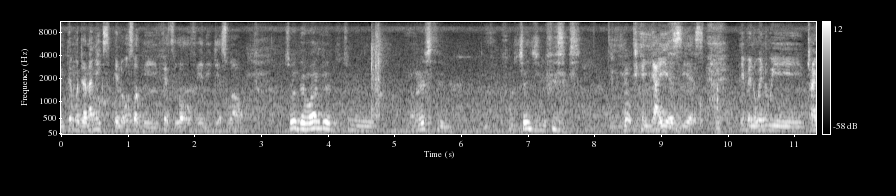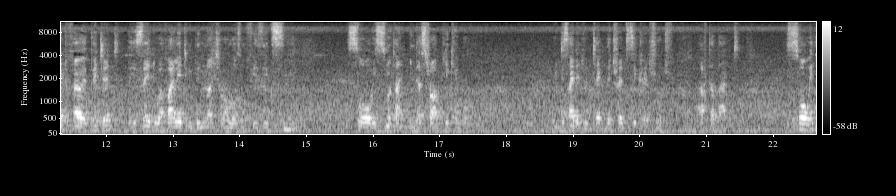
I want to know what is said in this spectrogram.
in thermodynamics and also the first law of energy as well. So they wanted to arrest him for changing physics. yeah, yes, yes. Even when we tried to file a patent, they said we were violating the natural laws of physics. So it's not an industrial applicable. We decided to take the trade secret route after that. So with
